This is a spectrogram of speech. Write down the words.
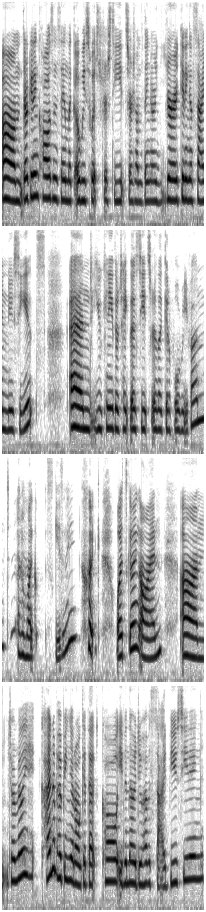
Um, they're getting calls and saying like, "Oh, we switched your seats" or something, or you're getting assigned new seats and you can either take those seats or like get a full refund. And i'm like excuse me? Like what's going on? Um so i'm really kind of hoping i don't get that call even though i do have a side view seating.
